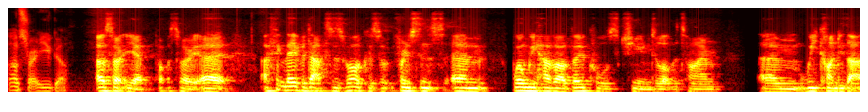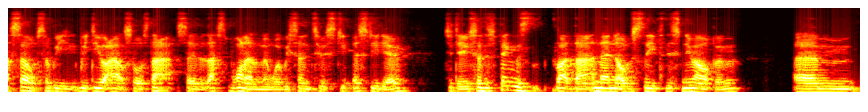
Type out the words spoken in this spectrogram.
oh sorry, you go. Oh, sorry. Yeah, sorry. Uh, I think they've adapted as well because, for instance, um, when we have our vocals tuned a lot of the time, um, we can't do that ourselves. So we we do outsource that. So that's one element where we send it to a, stu- a studio to do. So there's things like that, and then obviously for this new album, um,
